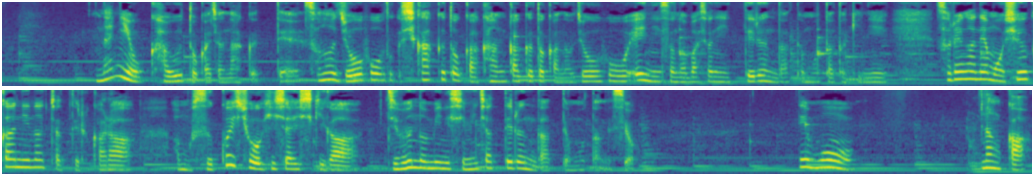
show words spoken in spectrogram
何を買うとかじゃなくってその情報とか視覚とか感覚とかの情報を絵にその場所に行ってるんだって思った時にそれがねもう習慣になっちゃってるからあもうすっごい消費者意識が自分の身に染みちゃってるんだって思ったんですよ。でもなんか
